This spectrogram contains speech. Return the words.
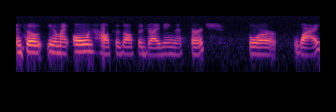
And so, you know, my own health was also driving this search for why.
